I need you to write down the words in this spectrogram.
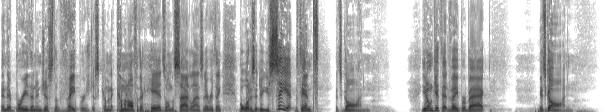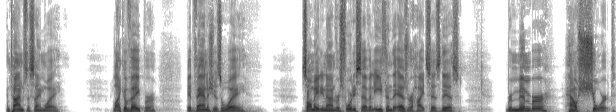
And they're breathing, and just the vapors just coming, coming off of their heads on the sidelines and everything. But what does it do? You see it, but then it's gone. You don't get that vapor back, it's gone. And time's the same way. Like a vapor, it vanishes away. Psalm 89, verse 47, Ethan the Ezrahite says this Remember how short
